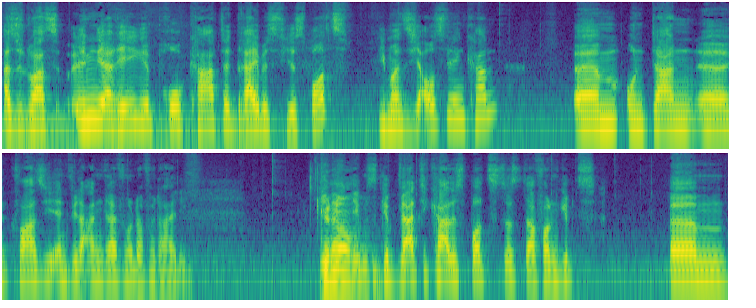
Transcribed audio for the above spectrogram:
Also du hast in der Regel pro Karte drei bis vier Spots, die man sich auswählen kann ähm, und dann äh, quasi entweder angreifen oder verteidigen. Genau. Es gibt vertikale Spots, das, davon gibt es, ähm,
